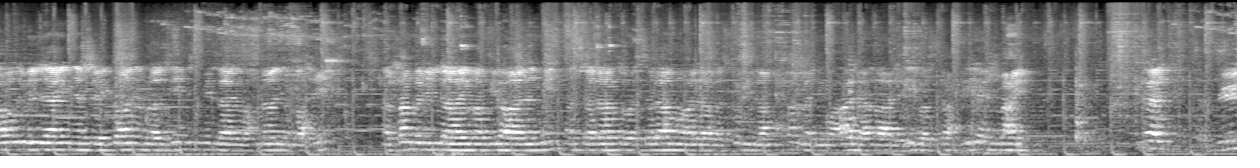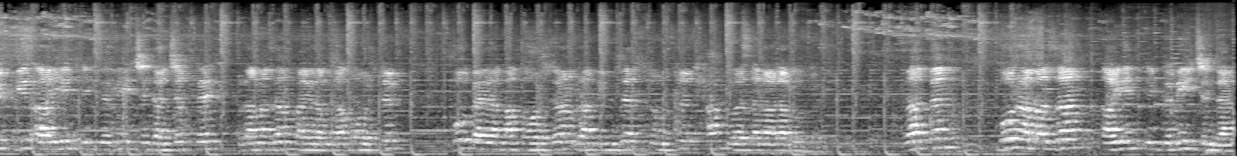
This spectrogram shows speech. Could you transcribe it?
Euzu billahi mineşşeytanirracim. Bismillahirrahmanirrahim. Elhamdülillahi rabbil alamin. Esselatu vesselamu ala resulina Muhammedin ve ala alihi ve sahbihi ecmaîn. Evet, büyük bir ayın iklimi içinden çıktık. Ramazan bayramına kavuştuk. Bu bayrama kavuşturan Rabbimize sonsuz hamd ve senalar olsun. Rabbim bu Ramazan ayın iklimi içinden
